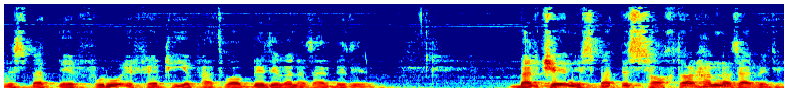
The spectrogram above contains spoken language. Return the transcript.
نسبت به فروع فقهی فتوا بده و نظر بده بلکه نسبت به ساختار هم نظر بده.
